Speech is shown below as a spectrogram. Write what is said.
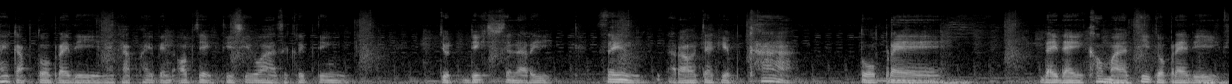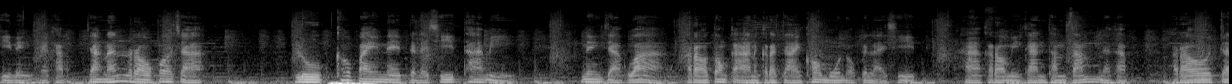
ให้กับตัวแปรดีนะครับ ให้เป็น Object ที่ชื่อว่า scripting จุด dictionary ซึ่งเราจะเก็บค่าตัวแปรใด ๆ เข้ามาที่ตัวแปรดีอีกทีหนึ่งนะครับ จากนั้นเราก็จะลูปเข้าไปในแต่ละชีตถ้ามี เนื่องจากว่าเราต้องการกระจายข้อมูลออกเป็นหลายชีตหากเรามีการทำซ้ำนะครับ เราจะ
